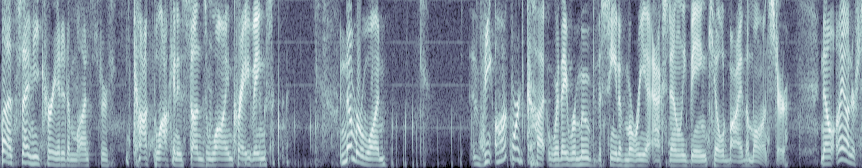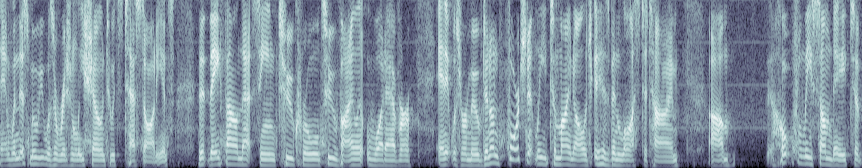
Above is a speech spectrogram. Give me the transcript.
Last time he created a monster. Cock blocking his son's wine cravings. Number one, the awkward cut where they removed the scene of Maria accidentally being killed by the monster. Now, I understand when this movie was originally shown to its test audience that they found that scene too cruel, too violent, whatever, and it was removed. And unfortunately, to my knowledge, it has been lost to time. Um, hopefully, someday to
